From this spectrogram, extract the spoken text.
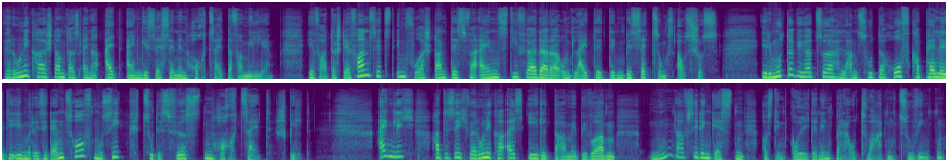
Veronika stammt aus einer alteingesessenen Hochzeiterfamilie. Ihr Vater Stefan sitzt im Vorstand des Vereins Die Förderer und leitet den Besetzungsausschuss. Ihre Mutter gehört zur Landshuter Hofkapelle, die im Residenzhof Musik zu des Fürsten Hochzeit spielt. Eigentlich hatte sich Veronika als Edeldame beworben. Nun darf sie den Gästen aus dem goldenen Brautwagen zuwinken.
